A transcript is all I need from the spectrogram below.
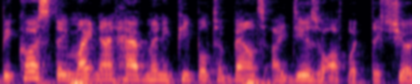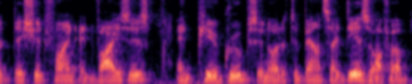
Because they might not have many people to bounce ideas off but they should they should find advisors and peer groups in order to bounce ideas off of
